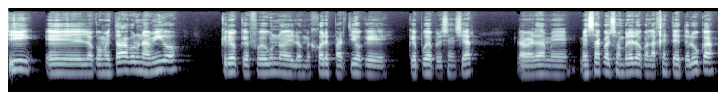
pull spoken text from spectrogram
Sí, eh, lo comentaba con un amigo, creo que fue uno de los mejores partidos que, pude presenciar. La verdad me, saco el sombrero con la gente de Toluca,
